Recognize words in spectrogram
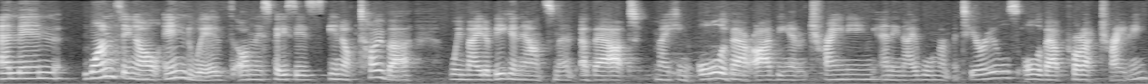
And then one thing I'll end with on this piece is in October we made a big announcement about making all of our IBM training and enablement materials, all of our product training,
